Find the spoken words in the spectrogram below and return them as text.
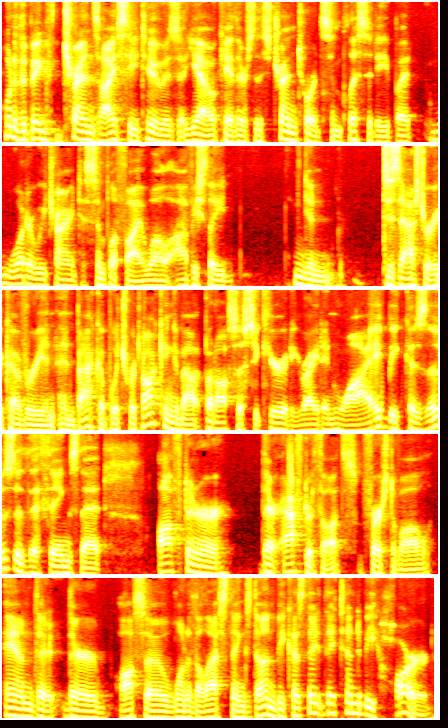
one of the big trends I see too is yeah, okay, there's this trend towards simplicity, but what are we trying to simplify? Well, obviously, you know, disaster recovery and, and backup, which we're talking about, but also security, right? And why? Because those are the things that often are they're afterthoughts, first of all, and they're, they're also one of the last things done because they, they tend to be hard.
